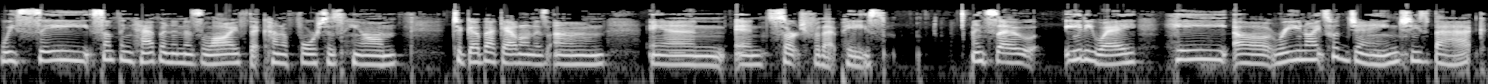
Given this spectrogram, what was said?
we see something happen in his life that kind of forces him to go back out on his own and and search for that peace. And so anyway, he uh, reunites with Jane. She's back.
